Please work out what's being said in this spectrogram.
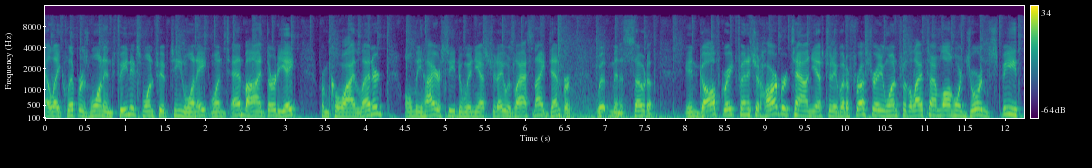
LA Clippers won in Phoenix 115 18 110 behind 38 from Kawhi Leonard. Only higher seed to win yesterday was last night. Denver with Minnesota. In golf, great finish at Harbour Town yesterday, but a frustrating one for the lifetime Longhorn Jordan Spieth.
